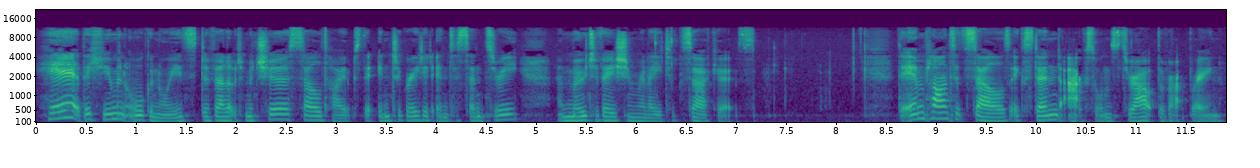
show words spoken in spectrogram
Here, the human organoids developed mature cell types that integrated into sensory and motivation related circuits. The implanted cells extend axons throughout the rat brain.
